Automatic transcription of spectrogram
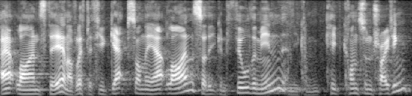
outlines there, and I've left a few gaps on the outlines so that you can fill them in and you can keep concentrating.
